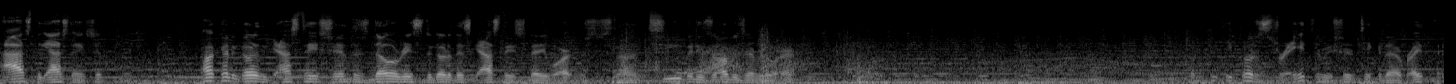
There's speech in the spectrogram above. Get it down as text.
past the gas station. Not to go to the gas station. There's no reason to go to this gas station anymore. There's just uh, too many zombies everywhere. What if we keep going straight, or we should have taken a right there?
